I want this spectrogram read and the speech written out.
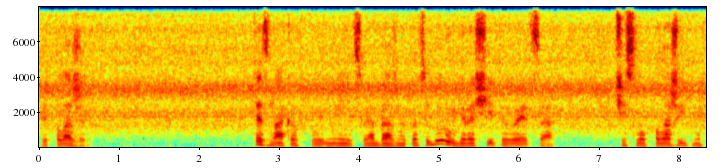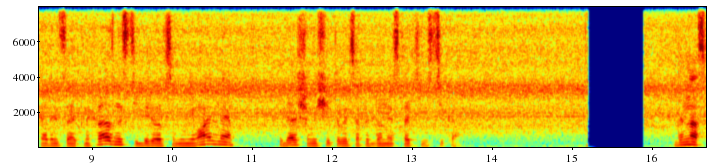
предположил. Тест знаков имеет своеобразную процедуру, где рассчитывается число положительных и отрицательных разностей, берется минимальное, и дальше высчитывается определенная статистика. Для нас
